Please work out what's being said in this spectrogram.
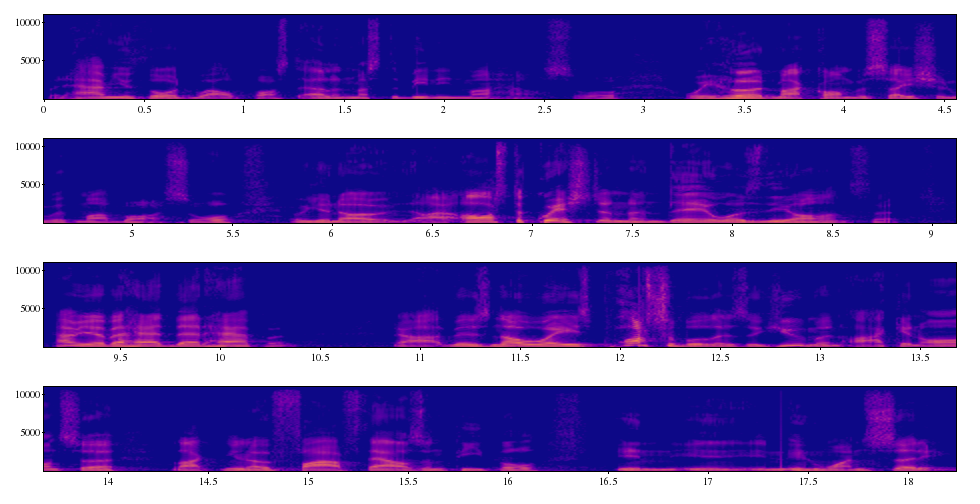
But have you thought, well, Pastor Allan must have been in my house, or, or he heard my conversation with my boss, or, or, you know, I asked a question and there was the answer. Have you ever had that happen? Now, there's no way it's possible as a human I can answer like, you know, 5,000 people in, in, in one sitting.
